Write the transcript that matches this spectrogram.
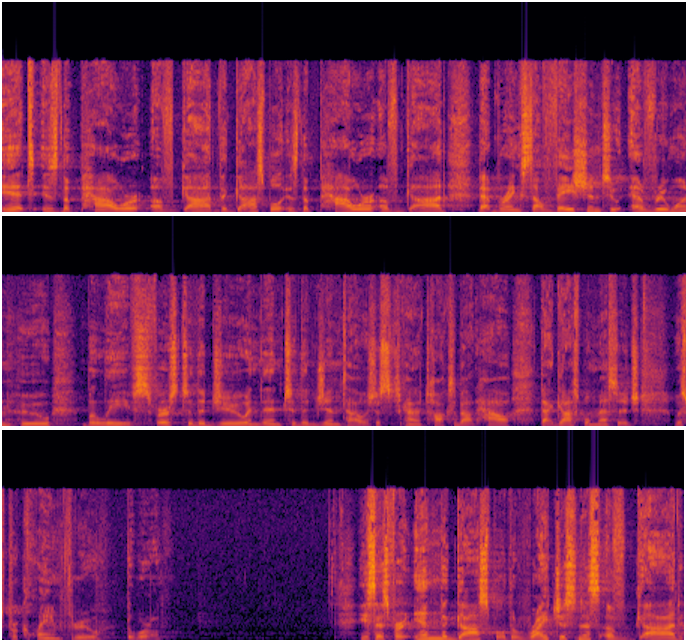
it is the power of God. The gospel is the power of God that brings salvation to everyone who believes, first to the Jew and then to the Gentiles. Just kind of talks about how that gospel message was proclaimed through the world. He says, For in the gospel, the righteousness of God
